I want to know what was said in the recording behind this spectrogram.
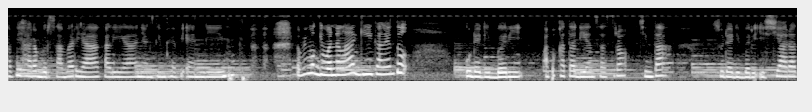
tapi harap bersabar ya kalian yang tim happy ending. Tapi mau gimana lagi? Kalian tuh udah diberi apa kata Dian Sastro? Cinta sudah diberi isyarat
